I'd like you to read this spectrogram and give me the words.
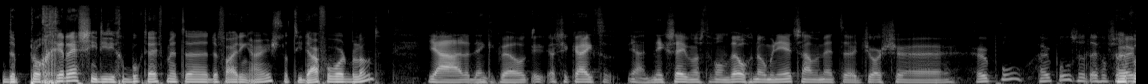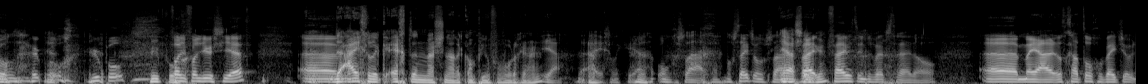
de progressie die hij geboekt heeft met uh, de Fighting Irish, dat hij daarvoor wordt beloond? Ja, dat denk ik wel. Als je kijkt, ja, Nick Saban was ervan wel genomineerd samen met uh, George uh, Heupel. Heupel, zullen het even op zijn Heupel? Heupel, Heupel, Heupel. Van, van UCF. Um, de ehm, eigenlijk echt een nationale kampioen van vorig jaar. Ja, de eigenlijk. Ja. Ongeslagen. Nog steeds ongeslagen. Ja, zeker. 25 wedstrijden al. Uh, maar ja, dat gaat toch een beetje...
